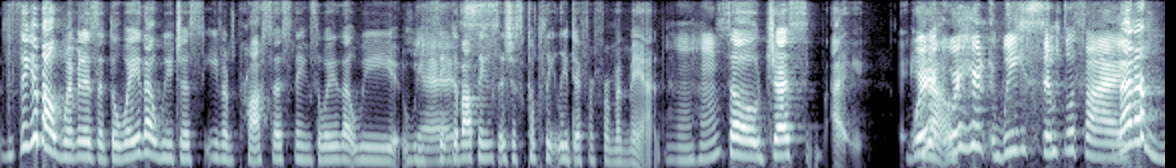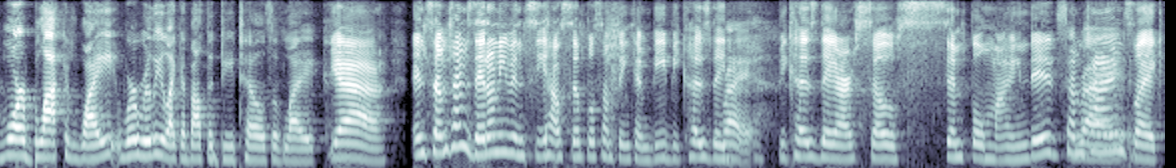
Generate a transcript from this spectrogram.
the thing about women is like the way that we just even process things, the way that we we think about things is just completely different from a man. Mhm. So just I, we're know, we're here we simplify men are more black and white. We're really like about the details of like Yeah. And sometimes they don't even see how simple something can be because they Right. because they are so simple minded sometimes. Right. Like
